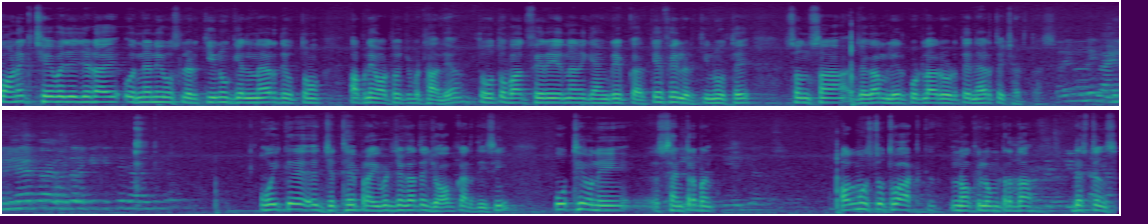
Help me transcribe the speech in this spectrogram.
ਪੌਣੇ 6 ਵਜੇ ਜਿਹੜਾ ਹੈ ਉਹਨਾਂ ਨੇ ਉਸ ਲੜਕੀ ਨੂੰ ਗਿੱਲ ਨਹਿਰ ਦੇ ਉੱਤੋਂ ਆਪਣੇ ਆਟੋ 'ਚ ਬਿਠਾ ਲਿਆ। ਤੇ ਉਸ ਤੋਂ ਬਾਅਦ ਫਿਰ ਇਹਨਾਂ ਨੇ ਗੈਂਗ ਰੇਪ ਕਰਕੇ ਫਿਰ ਲੜਕੀ ਨੂੰ ਉੱਥੇ ਸੁਨਸਾ ਜਗ੍ਹਾ ਮਲੇਰਕੋਟਲਾ ਰੋਡ ਤੇ ਨਹਿਰ ਤੇ ਛੱਡਤਾ ਸੀ। ਉਹ ਇੱਕ ਜਿੱਥੇ ਪ੍ਰਾਈਵੇਟ ਜਗ੍ਹਾ ਤੇ ਜੌਬ ਕਰਦੀ ਸੀ ਉੱਥੇ ਉਹਨੇ ਸੈਂਟਰ ਬਣ ਆਲਮੋਸਟ ਉੱਥੋਂ 8-9 ਕਿਲੋਮੀਟਰ ਦਾ ਡਿਸਟੈਂਸ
